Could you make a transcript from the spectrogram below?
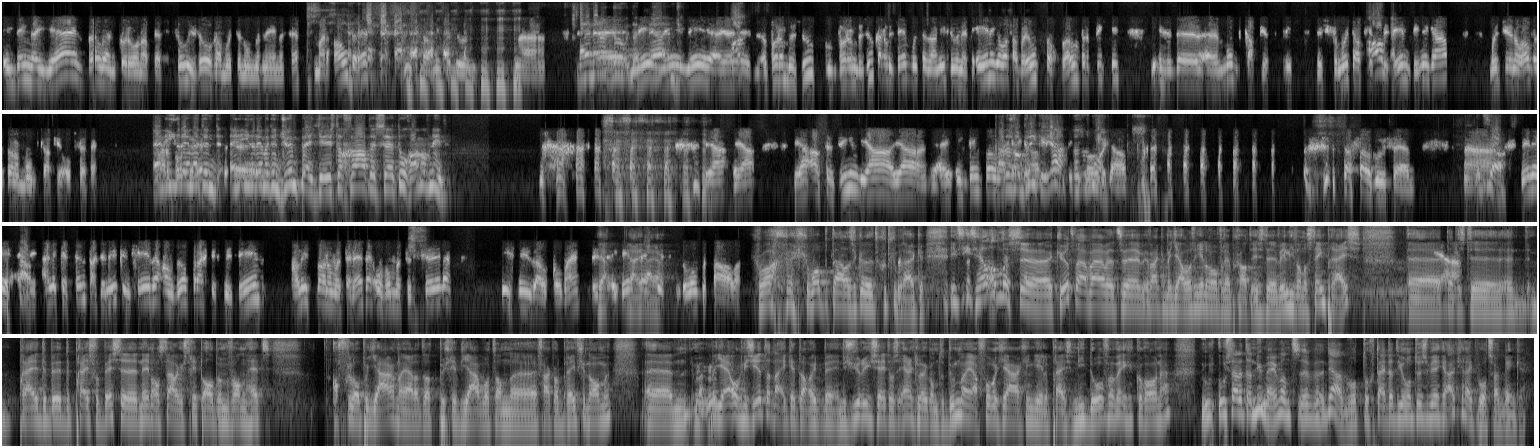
ik denk dat jij wel een coronatest sowieso gaat moeten ondernemen, Seth. Maar al de rest is dat niet te doen. Uh, Nee, nee, eh, nee, ja, nee, nee. eh, voor, een bezoek, voor een bezoek aan een museum moeten we dat niet doen. Het enige wat dat bij ons toch wel verplicht is, is de eh, mondkapjesplicht. Dus je moet als je het museum binnengaat, moet je nog altijd wel een mondkapje opzetten. En Maar iedereen met, een, en eh, iedereen met een jumppetje is toch gratis eh, toegang, of niet? ja, ja. Ja, als ze zien, ja, ja. Ik denk wel dat is wel drie keer, ja, dat is mooi. dat zou goed zijn. Ja. Dat is wel. Nee, nee. Nou. Elke cent dat je nu kunt geven aan zo'n prachtig museum, al is het maar om het te redden of om het te steunen, is nu welkom. Hè? Dus Ja, geen ja, ja, gewoon betalen. Gewoon, gewoon betalen, ze kunnen het goed gebruiken. Iets, iets heel anders, eh, Kurt, waar, waar, we het, eh, waar ik het met jou al eens eerder over heb gehad, is de Willy van der Steenprijs. Ja. Dat is de, de, de, de prijs voor het beste Nederlandstalige stripalbum van het afgelopen jaar. Nou ja, dat, dat begrip jaar wordt dan eh, vaak wat breed genomen. Ehm, maar, jij organiseert dat. Nou, ik heb daar ooit in de jury gezeten. Dat was erg leuk om te doen. Maar ja, vorig jaar ging die hele prijs niet door vanwege corona. Hoe, hoe staat het daar nu mee? Want eh, ja, het wordt toch tijd dat die ondertussen weer uitgereikt wordt, zou ik denken.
